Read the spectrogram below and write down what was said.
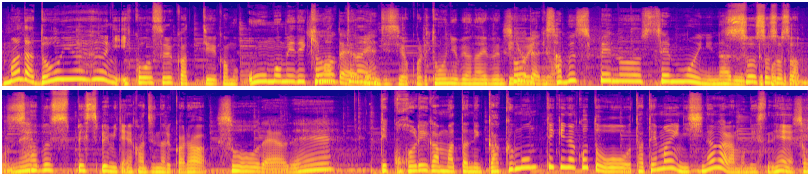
まだどういうふうに移行するかっていうかもう大揉めで決まってないんですよこれ糖尿病内分泌領域はそうだよね。サブスペの専門医になるってこそうそうそうそう。とだもんねサブスペスペみたいな感じになるから。そうだよねでこれがまたね学問的なことを建前にしながらもですねそ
